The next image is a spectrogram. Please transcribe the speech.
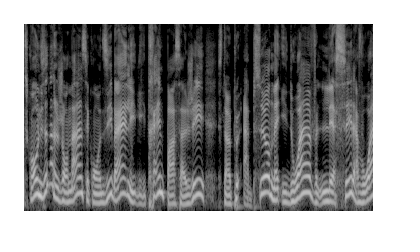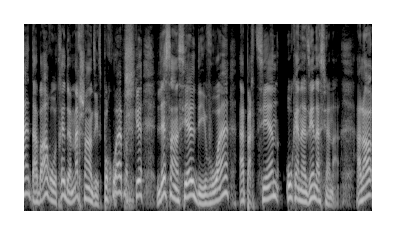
ce qu'on lisait dans le journal, c'est qu'on dit, ben, les, les, trains de passagers, c'est un peu absurde, mais ils doivent laisser la voie d'abord aux trains de marchandises. Pourquoi? Parce que l'essentiel des voies appartiennent au Canadien national. Alors,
